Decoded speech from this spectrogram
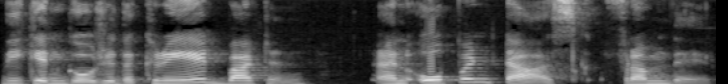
We can go to the Create button and open task from there.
